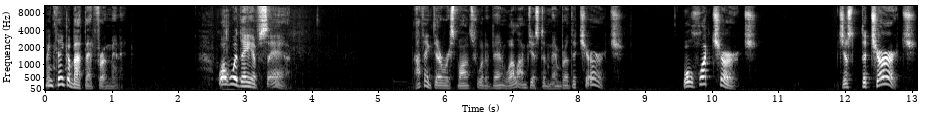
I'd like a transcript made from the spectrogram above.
I mean, think about that for a minute. What would they have said? I think their response would have been, Well, I'm just a member of the church. Well, what church? Just the church.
